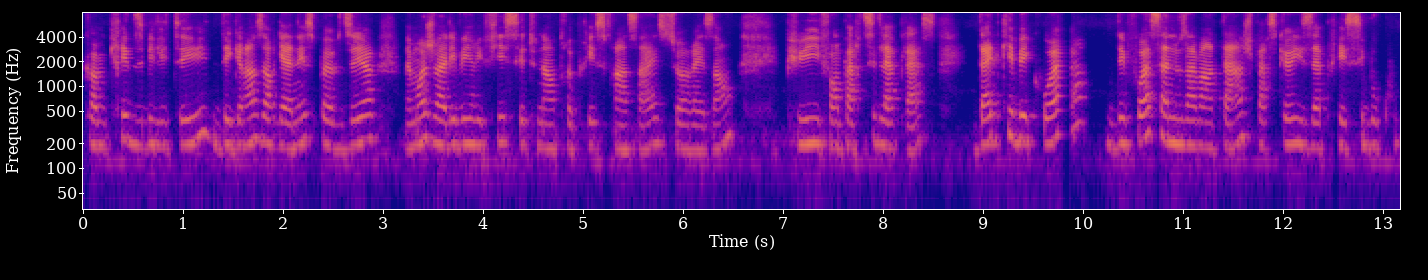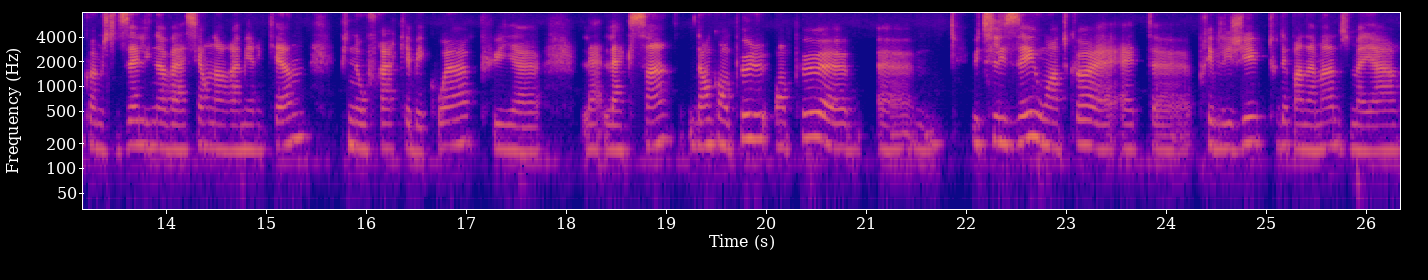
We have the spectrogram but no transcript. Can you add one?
comme crédibilité, des grands organismes peuvent dire Mais moi, je vais aller vérifier si c'est une entreprise française, tu as raison. Puis, ils font partie de la place. D'être québécois, des fois, ça nous avantage parce qu'ils apprécient beaucoup, comme je disais, l'innovation nord-américaine, puis nos frères québécois, puis euh, l'accent. Donc, on peut, on peut euh, euh, utiliser ou en tout cas être privilégié tout dépendamment du meilleur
